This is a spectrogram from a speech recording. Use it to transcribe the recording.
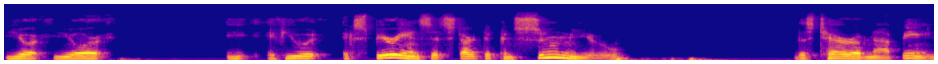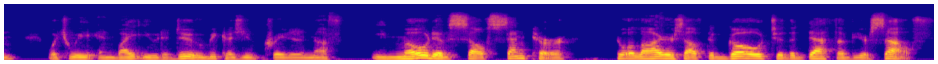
your your if you experience it start to consume you, this terror of not being, which we invite you to do because you've created enough emotive self center to allow yourself to go to the death of yourself.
